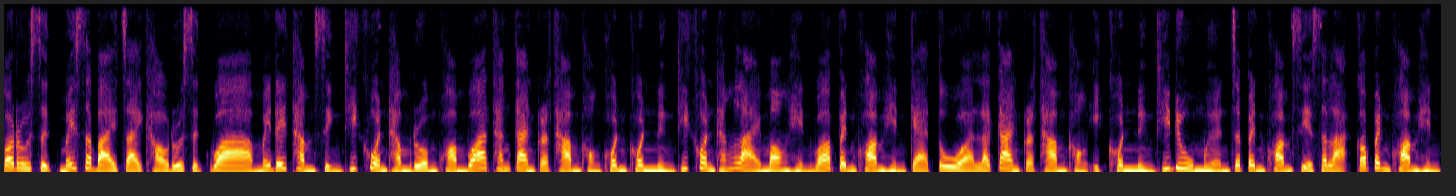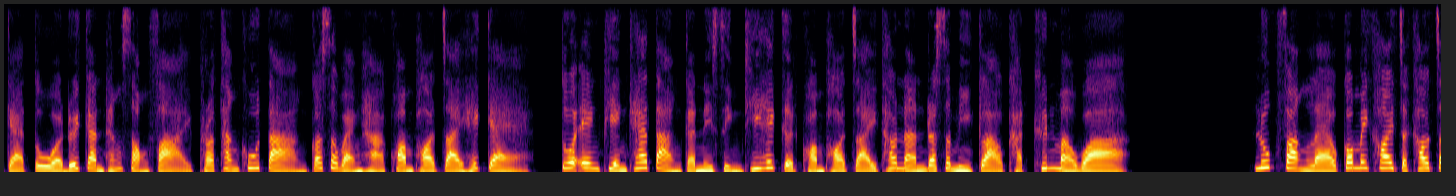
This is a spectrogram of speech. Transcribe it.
ก็รู้สึกไม่สบายใจเขารู้สึกว่าไม่ได้ทำสิ่งที่ควรทำรวมความว่าทั้งการกระทำของคนคนหนึ่งที่คนทั้งหลายมองเห็นว่าเป็นความเห็นแก่ตัว และการกระทำของอีกคนหนึ่งที่ดูเหมือนจะเป็นความเสียสละก็เป็นความเห็นแก่ตัวด้วยกันทั้งสองฝ่าย เพราะทั้งคู่ต่างก็แสวงหาความพอใจให้แก่ ตัวเองเพียงแค่ต่างกันในสิ่งที่ให้เกิดความพอใจเท่านั้นรัศมีกล่าวขัดขึ้นมาว่า ลูกฟังแล้วก็ไม่ค่อยจะเข้าใจ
